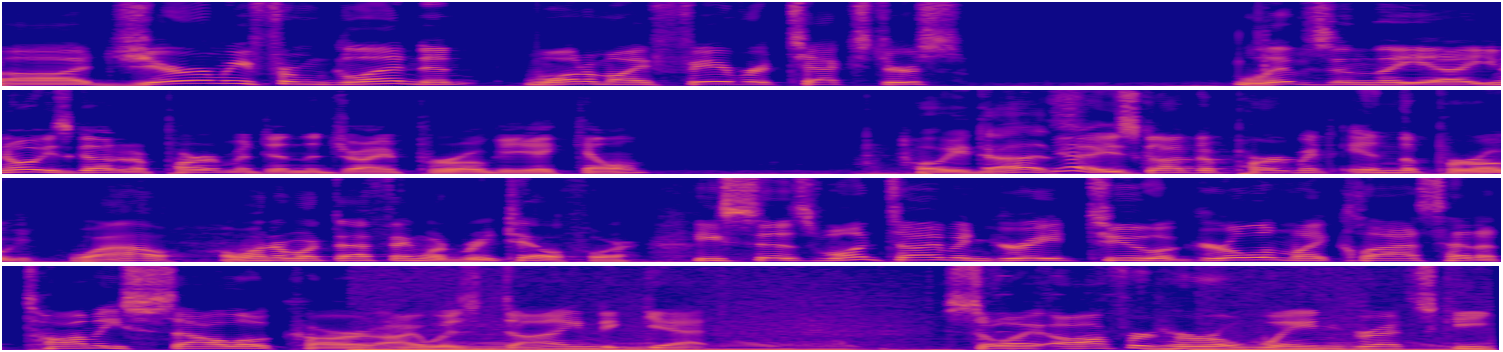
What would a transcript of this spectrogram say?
Uh, Jeremy from Glendon, one of my favorite texters, lives in the, uh, you know, he's got an apartment in the giant pierogi, eh, Kellen? Oh, he does? Yeah, he's got an apartment in the pierogi. Wow. I wonder what that thing would retail for. He says, one time in grade two, a girl in my class had a Tommy Salo card I was dying to get. So I offered her a Wayne Gretzky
